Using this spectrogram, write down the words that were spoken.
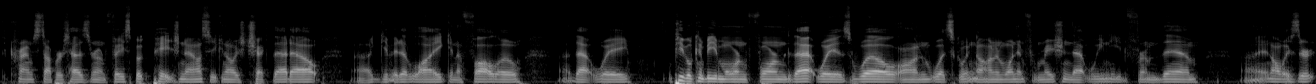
the Crime Stoppers has their own Facebook page now, so you can always check that out. Uh, give it a like and a follow. Uh, that way, people can be more informed that way as well on what's going on and what information that we need from them. Uh, and always there,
